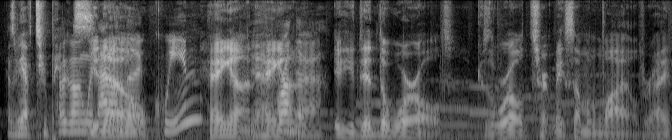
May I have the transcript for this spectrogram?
because we have two picks. We're going with You that on the queen. Hang on, Yeah. hang We're on. on the- Yeah. If you did the world, because the world makes someone wild, right?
